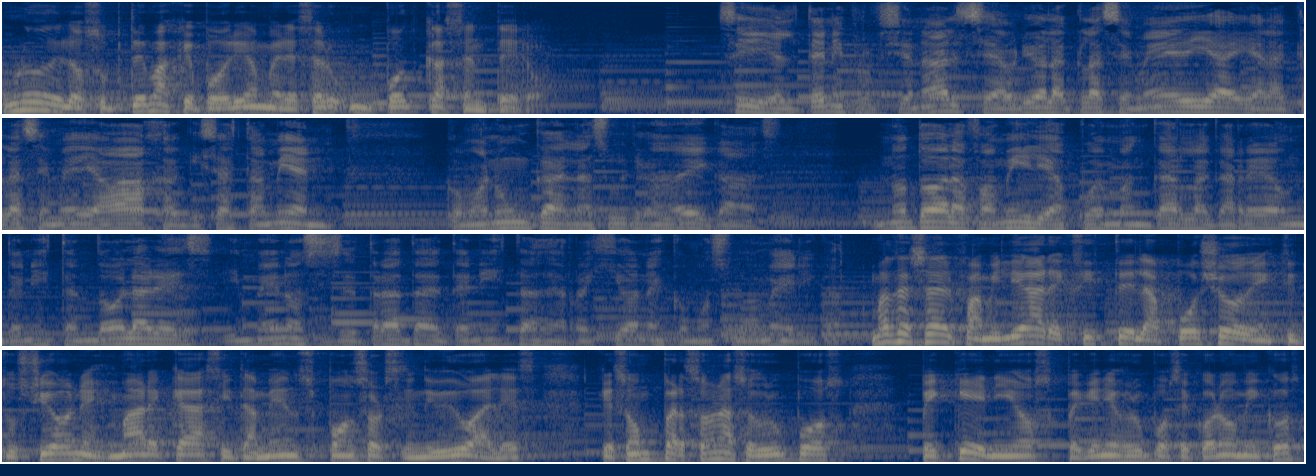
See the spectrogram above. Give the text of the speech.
uno de los subtemas que podrían merecer un podcast entero. Sí, el tenis profesional se abrió a la clase media y a la clase media baja quizás también, como nunca en las últimas décadas. No todas las familias pueden bancar la carrera de un tenista en dólares y menos si se trata de tenistas de regiones como Sudamérica. Más allá del familiar existe el apoyo de instituciones, marcas y también sponsors individuales, que son personas o grupos pequeños, pequeños grupos económicos,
